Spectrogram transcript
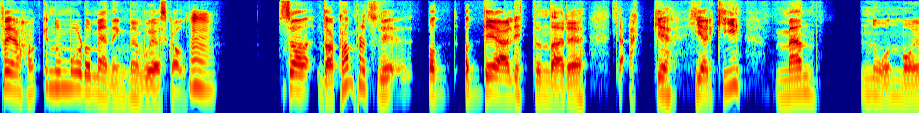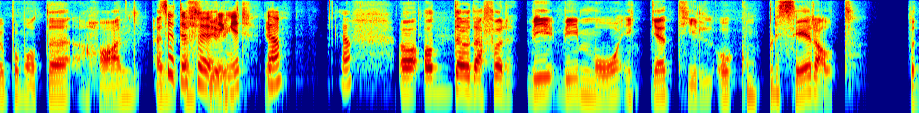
For jeg har ikke noe mål og mening med hvor jeg skal. mm, Så da kan plutselig Og, og det er litt den derre Det er ikke hierarki, men noen må jo på en måte ha en, en Sette en føringer. Ja. Og, og det er jo derfor vi, vi må ikke til å komplisere alt. For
